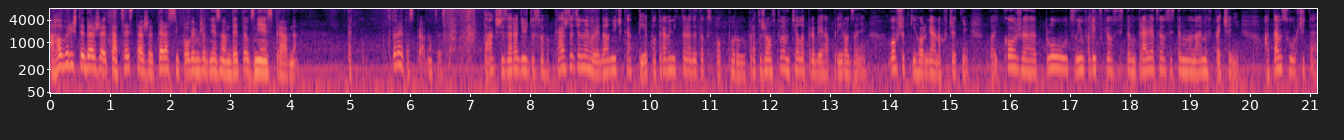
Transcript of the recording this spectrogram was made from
A hovoríš teda, že tá cesta, že teraz si poviem, že dnes mám detox, nie je správna. Tak ktorá je tá správna cesta? Tak, zaradíš do svojho každodenného jedálnička tie potraviny, ktoré detox podporujú, pretože on v tvojom tele prebieha prirodzene vo všetkých orgánoch, včetne tvojej kože, plúc, lymfatického systému, tráviaceho systému, no najmä v pečení. A tam sú určité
